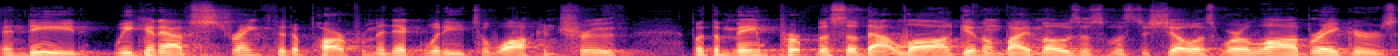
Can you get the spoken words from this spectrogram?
indeed, we can have strength to depart from iniquity to walk in truth. But the main purpose of that law given by Moses was to show us we're lawbreakers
